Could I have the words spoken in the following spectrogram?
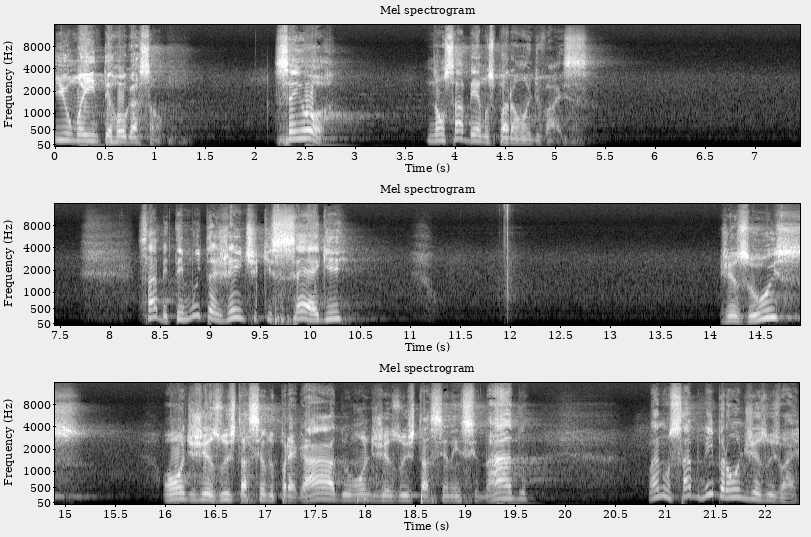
e uma interrogação: Senhor, não sabemos para onde vais. Sabe, tem muita gente que segue Jesus, onde Jesus está sendo pregado, onde Jesus está sendo ensinado, mas não sabe nem para onde Jesus vai.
